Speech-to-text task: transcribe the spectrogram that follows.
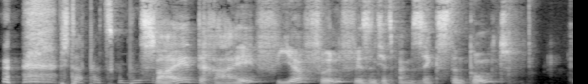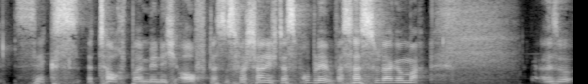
Stadtplatzgebühr. Zwei, drei, vier, fünf. Wir sind jetzt beim sechsten Punkt. Sechs taucht bei mir nicht auf. Das ist wahrscheinlich das Problem. Was hast du da gemacht? Also.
